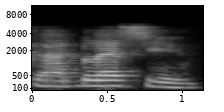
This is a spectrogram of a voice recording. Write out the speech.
God bless you.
